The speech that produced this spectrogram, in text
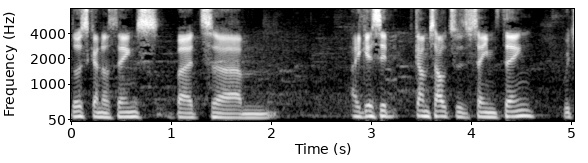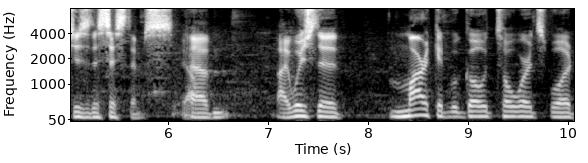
those kind of things. But um, I guess it comes out to the same thing, which is the systems. Yeah. Um, I wish the market would go towards what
